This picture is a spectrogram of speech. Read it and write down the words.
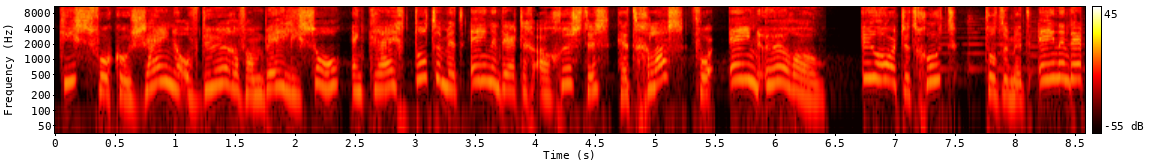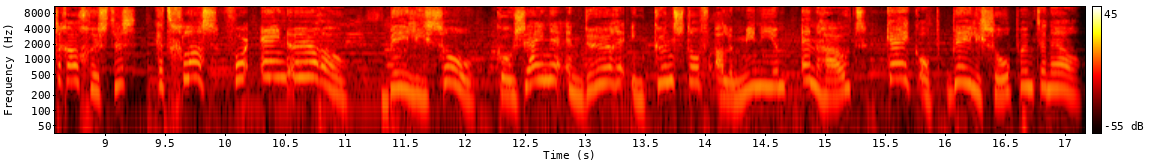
Kies voor kozijnen of deuren van Belisol en krijg tot en met 31 augustus het glas voor 1 euro. U hoort het goed. Tot en met 31 augustus het glas voor 1 euro. Belisol. Kozijnen en deuren in kunststof, aluminium en hout. Kijk op belisol.nl.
